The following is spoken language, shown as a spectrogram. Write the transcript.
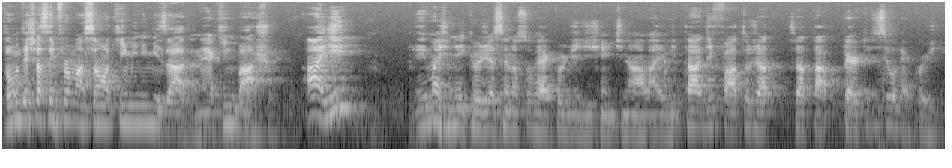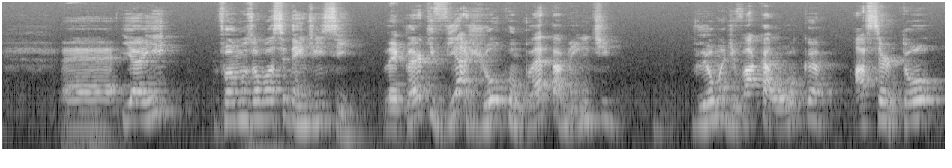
Vamos deixar essa informação aqui minimizada, né? Aqui embaixo. Aí, eu imaginei que hoje ia ser nosso recorde de gente na live, tá? De fato, já, já tá perto de ser o recorde. É, e aí, vamos ao acidente em si. Leclerc viajou completamente, deu uma de vaca louca, acertou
